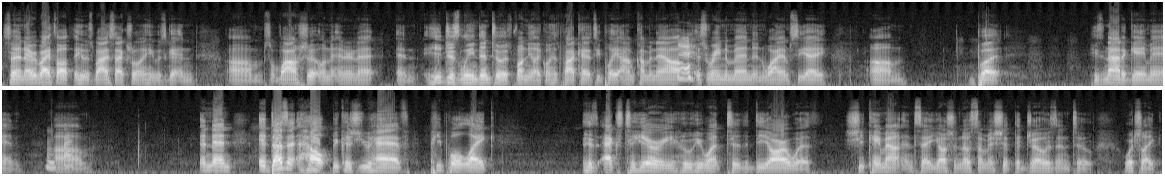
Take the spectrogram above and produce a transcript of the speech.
So then everybody thought that he was bisexual and he was getting um, some wild shit on the internet. And he just leaned into it. It's funny, like on his podcast, he played "I'm Coming Out," "It's Raining Men," and YMCA. Um, but he's not a gay man. Okay. Um, and then it doesn't help because you have people like his ex Tahiry, who he went to the DR with. She came out and said, "Y'all should know some of the shit that Joe is into," which like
